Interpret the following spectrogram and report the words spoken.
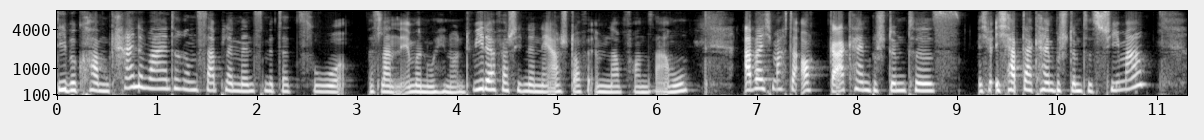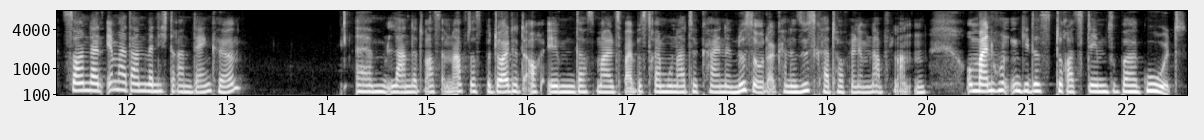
Die bekommen keine weiteren Supplements mit dazu. Es landen immer nur hin und wieder verschiedene Nährstoffe im Napf von Samu. Aber ich mache da auch gar kein bestimmtes, ich, ich habe da kein bestimmtes Schema, sondern immer dann, wenn ich dran denke, ähm, landet was im Napf. Das bedeutet auch eben, dass mal zwei bis drei Monate keine Nüsse oder keine Süßkartoffeln im Napf landen. Und meinen Hunden geht es trotzdem super gut.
